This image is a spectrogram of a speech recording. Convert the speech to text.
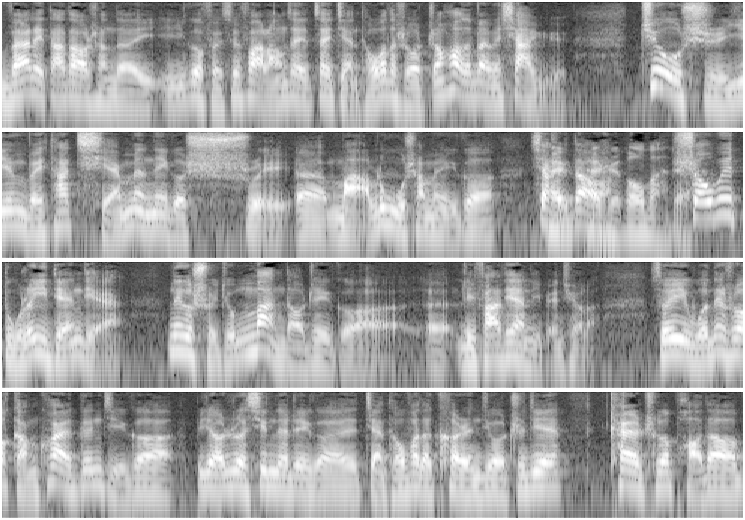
Valley 大道上的一个翡翠发廊在在剪头发的时候，正好在外面下雨。就是因为它前面那个水，呃，马路上面有一个下水道，排水沟嘛，稍微堵了一点点，那个水就漫到这个呃理发店里边去了。所以我那时候赶快跟几个比较热心的这个剪头发的客人，就直接开着车跑到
